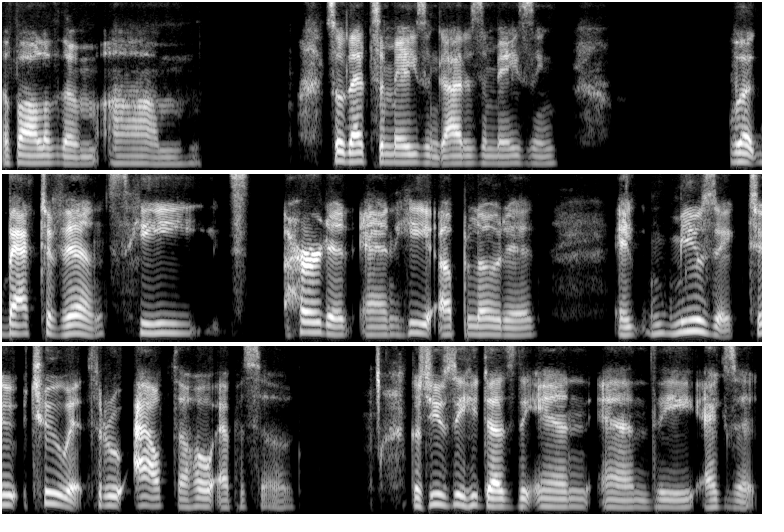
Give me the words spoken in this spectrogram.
of all of them. Um, so that's amazing. God is amazing. But back to Vince, he heard it and he uploaded a music to to it throughout the whole episode. Because usually he does the in and the exit.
